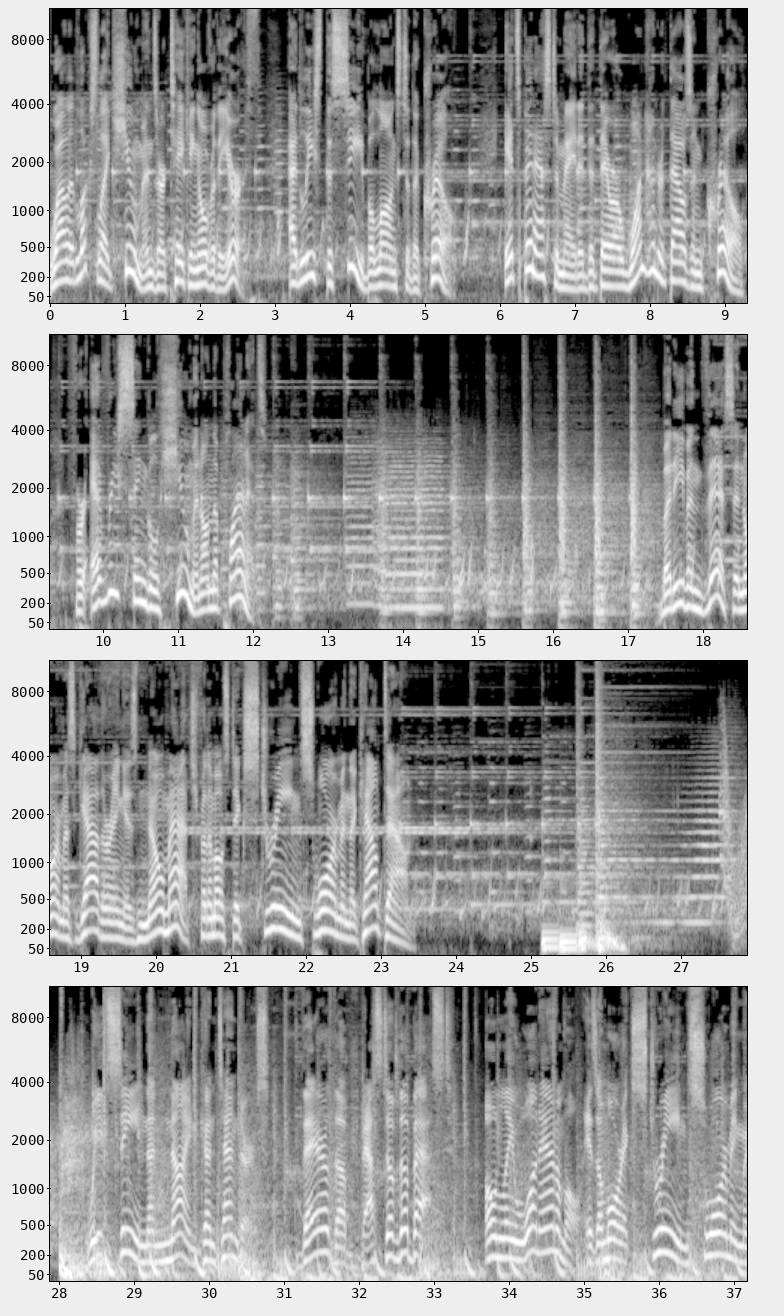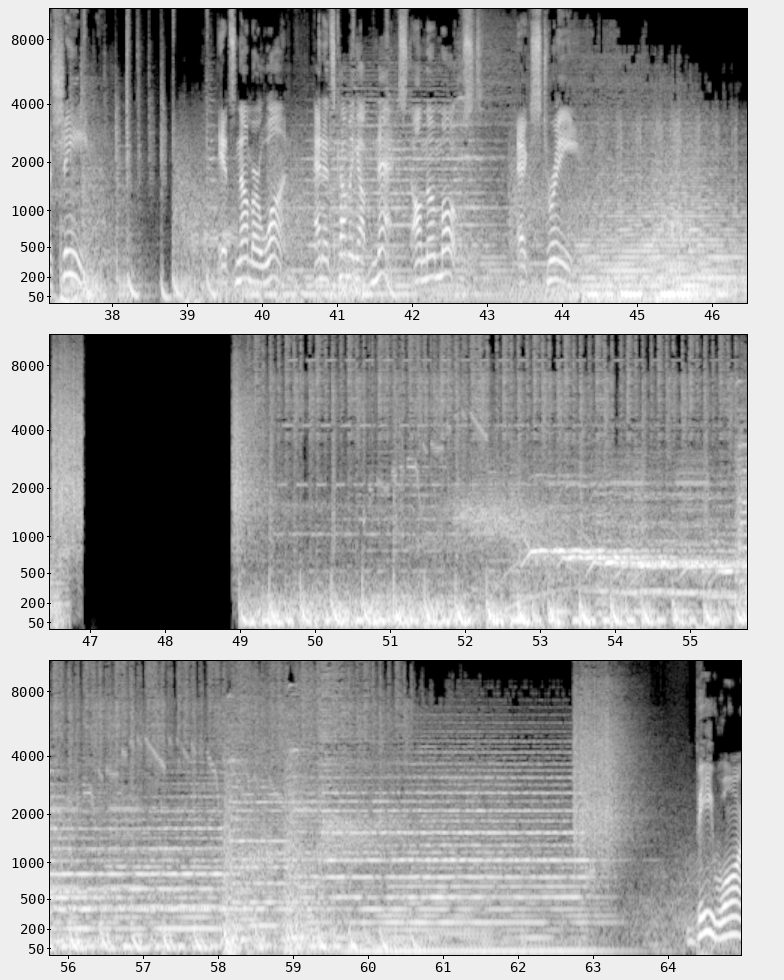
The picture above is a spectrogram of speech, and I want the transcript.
While it looks like humans are taking over the Earth, at least the sea belongs to the krill. It's been estimated that there are 100,000 krill for every single human on the planet. But even this enormous gathering is no match for the most extreme swarm in the countdown. We've seen the nine contenders. They're the best of the best. Only one animal is a more extreme swarming machine. It's number one, and it's coming up next on the most extreme.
